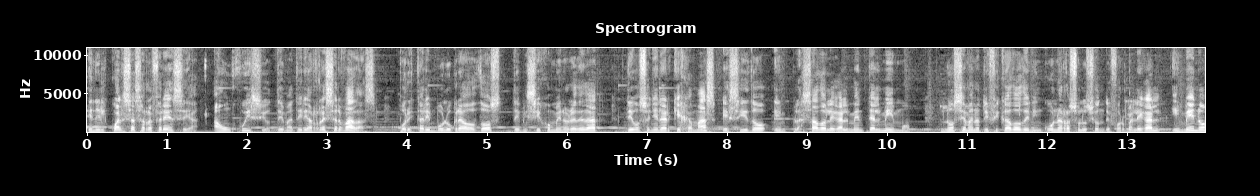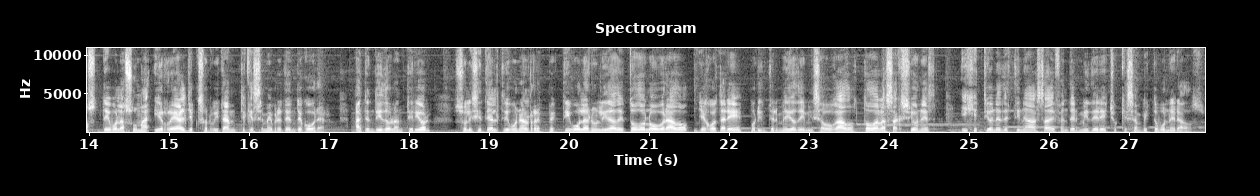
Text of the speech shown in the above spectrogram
en el cual se hace referencia a un juicio de materias reservadas por estar involucrados dos de mis hijos menores de edad, debo señalar que jamás he sido emplazado legalmente al mismo. No se me ha notificado de ninguna resolución de forma legal y menos debo la suma irreal y exorbitante que se me pretende cobrar. Atendido lo anterior, solicité al tribunal respectivo la nulidad de todo lo obrado y agotaré, por intermedio de mis abogados, todas las acciones y gestiones destinadas a defender mis derechos que se han visto vulnerados.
